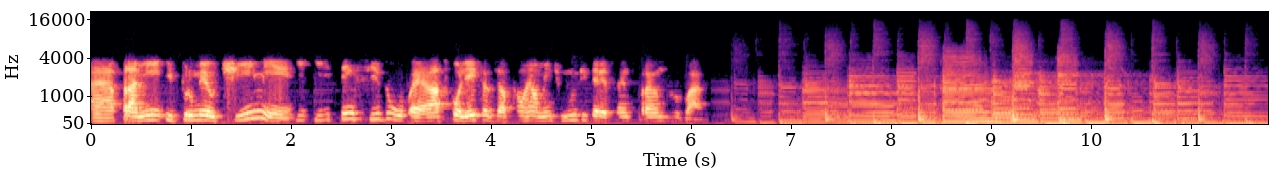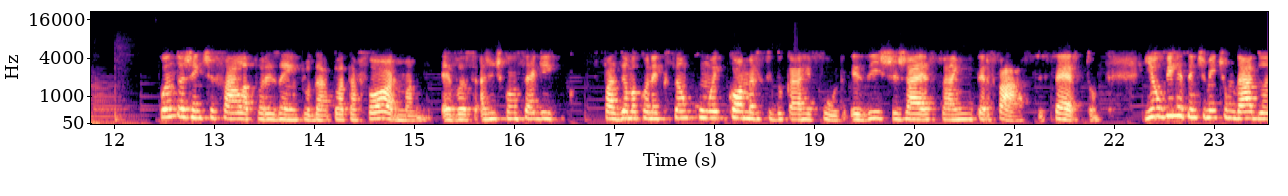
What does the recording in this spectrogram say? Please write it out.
Uh, para mim e para o meu time, e, e tem sido, é, as colheitas já são realmente muito interessantes para ambos os lados. Quando a gente fala, por exemplo, da plataforma, é você, a gente consegue fazer uma conexão com o e-commerce do Carrefour. Existe já essa interface, certo? E eu vi recentemente um dado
